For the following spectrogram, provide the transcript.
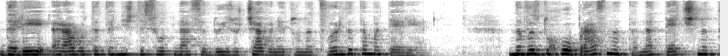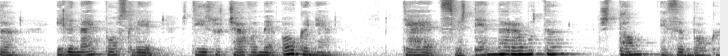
Дали работата ни ще се отнася до изучаването на твърдата материя, на въздухообразната, на течната или най-после ще изучаваме огъня, тя е свещена работа щом е за Бога.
